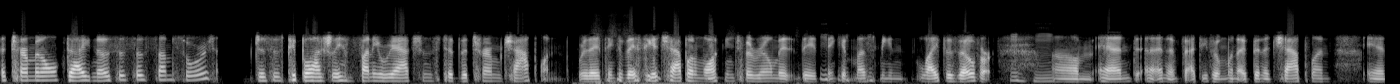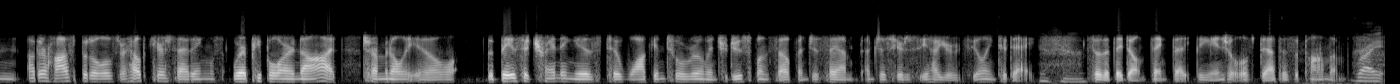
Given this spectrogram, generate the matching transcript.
a terminal diagnosis of some sort just as people actually have funny reactions to the term chaplain, where they think if they see a chaplain walking to the room, it, they think it must mean life is over. Mm-hmm. Um, and and in fact, even when I've been a chaplain in other hospitals or healthcare settings where people are not terminally ill, the basic training is to walk into a room, introduce oneself, and just say, "I'm I'm just here to see how you're feeling today," mm-hmm. so that they don't think that the angel of death is upon them. Right.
